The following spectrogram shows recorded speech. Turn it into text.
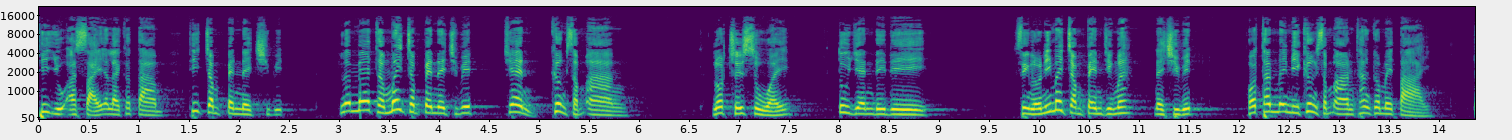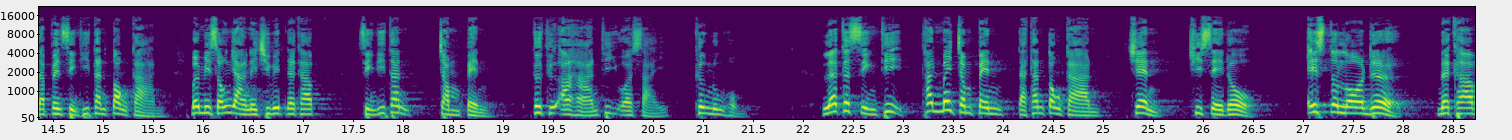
ที่อยู่อาศัยอะไรก็ตาม ที่จำเป็นในชีวิต และแม้แต่ไม่จำเป็นในชีวิต เช่น เครื่องสำอางรถสวยๆตู้เย็นดี ๆ สิ่งเหล่านี้ไม่จำเป็นจริงไหมในชีวิต ราะท่านไม่มีเครื่องสำอางท่านก็ไม่ตาย แต่เป็นสิ่งที่ท่านต้องการ มันมีสองอย่างในชีวิตนะครับ สิ่งที่ท่านจำเป็นก็คืออาหารที่อยู่อาศัยเครื่องนุ่งห่มและก็สิ่งที่ท่านไม่จำเป็นแต่ท่านต้องการ เช่น Shiseido Estée Lauder นะครับ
